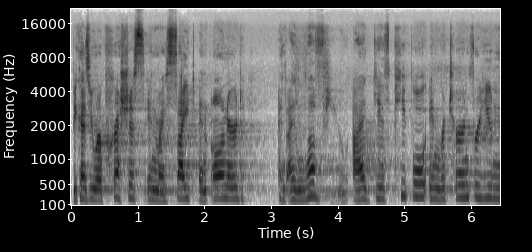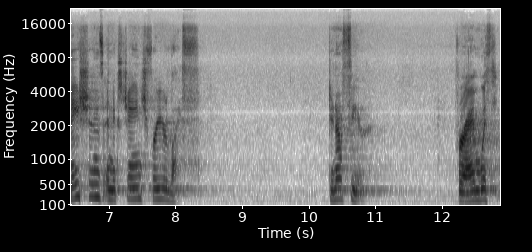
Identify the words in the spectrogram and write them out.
Because you are precious in my sight and honored, and I love you, I give people in return for you, nations in exchange for your life. Do not fear, for I am with you.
